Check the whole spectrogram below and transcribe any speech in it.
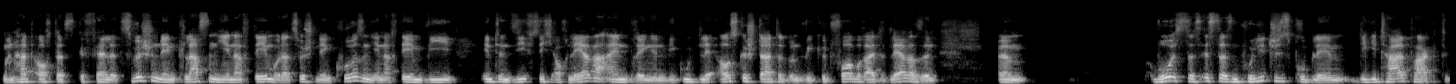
Man hat auch das Gefälle zwischen den Klassen, je nachdem, oder zwischen den Kursen, je nachdem, wie intensiv sich auch Lehrer einbringen, wie gut ausgestattet und wie gut vorbereitet Lehrer sind. Ähm, wo ist das? Ist das ein politisches Problem? Digitalpakt,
